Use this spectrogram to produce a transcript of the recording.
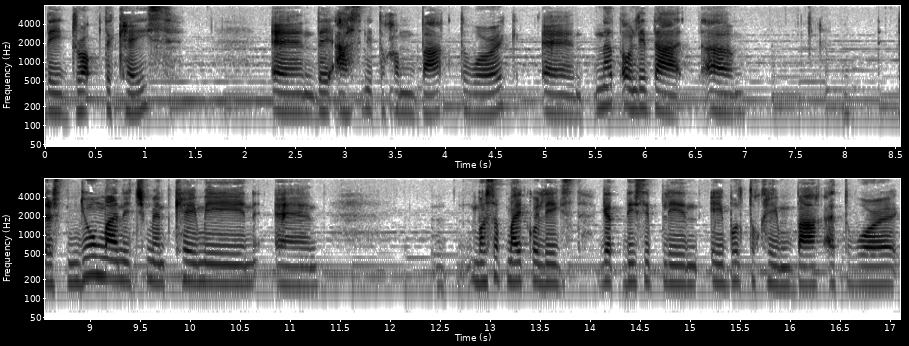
they dropped the case and they asked me to come back to work. And not only that, um, there's new management came in and most of my colleagues get disciplined, able to come back at work,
